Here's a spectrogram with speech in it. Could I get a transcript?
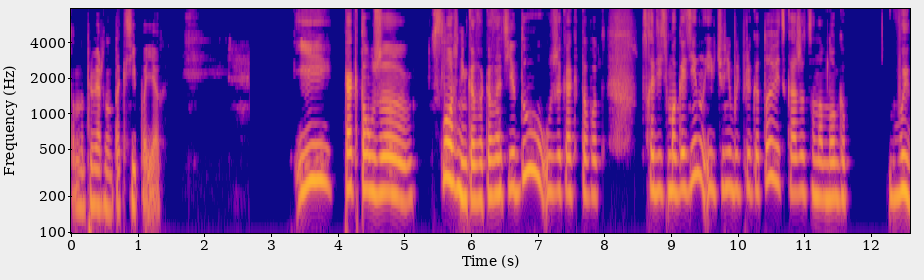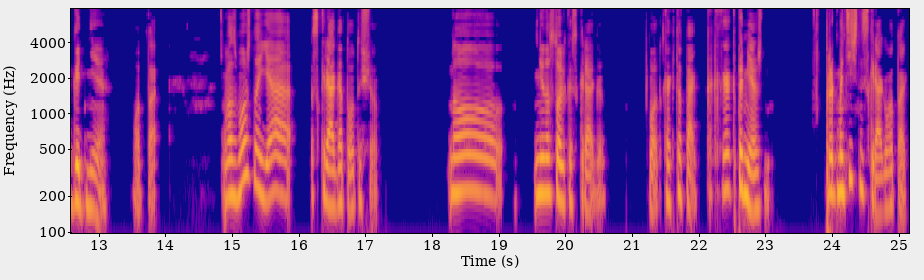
там, например, на такси поехать. И как-то уже сложненько заказать еду, уже как-то вот сходить в магазин и что-нибудь приготовить кажется намного выгоднее. Вот так. Возможно, я скряга тот еще. Но не настолько скряга. Вот, как-то так. Как-то между. Прагматичный скряга, вот так.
